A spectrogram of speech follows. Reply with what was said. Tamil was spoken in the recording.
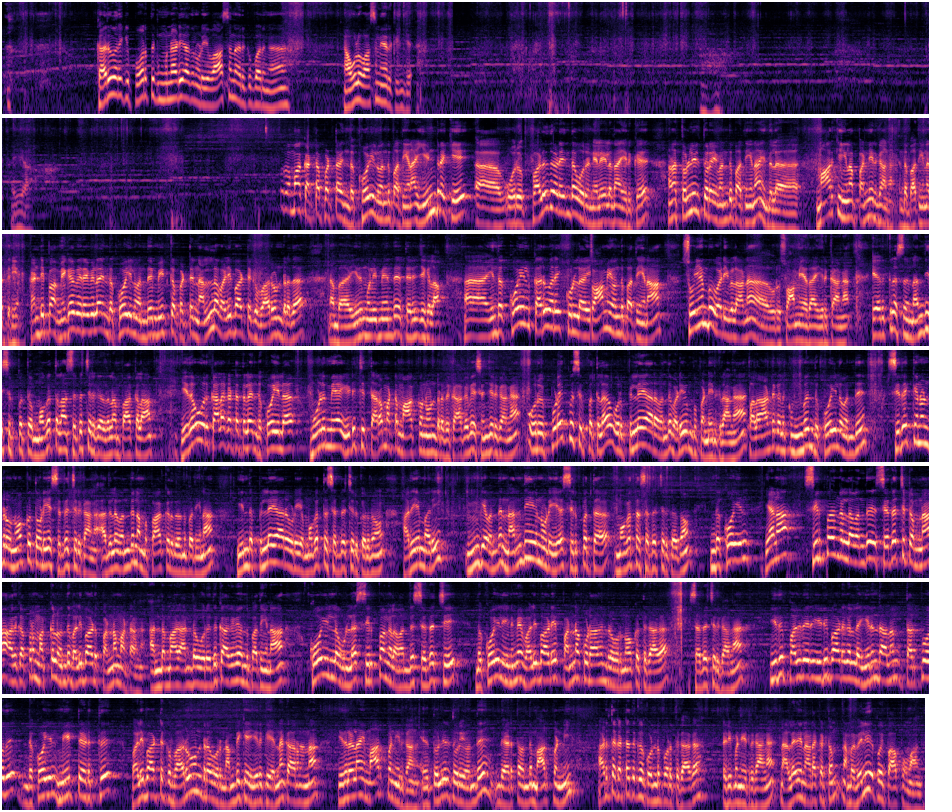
கருவறைக்கு போகிறதுக்கு முன்னாடி அதனுடைய வாசனை இருக்குது பாருங்கள் அவ்வளோ வாசனையாக இருக்குது இங்கே. ஐயா. அற்புதமாக கட்டப்பட்ட இந்த கோயில் வந்து பார்த்திங்கன்னா இன்றைக்கு ஒரு பழுதடைந்த ஒரு நிலையில் தான் இருக்குது ஆனால் தொழில்துறை வந்து பார்த்திங்கன்னா இதில் மார்க்கிங்லாம் பண்ணியிருக்காங்க இந்த பார்த்திங்கன்னா தெரியும். கண்டிப்பாக மிக விரைவில் இந்த கோயில் வந்து மீட்கப்பட்டு நல்ல வழிபாட்டுக்கு வருன்றதை நம்ம இது மூலியமேந்து தெரிஞ்சுக்கலாம். இந்த கோயில் கருவறைக்குள்ள சுவாமி வந்து பார்த்திங்கன்னா சுயம்பு வடிவிலான ஒரு சுவாமியாக தான் இருக்காங்க. இருக்கிற நந்தி சிற்பத்தை முகத்தெல்லாம் சிதைச்சிருக்கிறதெல்லாம் பார்க்கலாம். ஏதோ ஒரு காலகட்டத்தில் இந்த கோயிலை முழுமையாக இடித்து தரமட்டமாக்கும் ஆக்கணுன்றதுக்காகவே செஞ்சுருக்காங்க. ஒரு புடைப்பு சிற்பத்தில் ஒரு பிள்ளையாரை வந்து வடிவமைப்பு பண்ணியிருக்கிறாங்க. பல ஆண்டுகளுக்கு முன்பு இந்த கோயிலை வந்து சிதைக்கணுன்ற நோக்கத்தோடையே சிதைச்சிருக்காங்க. அதில் வந்து நம்ம பார்க்குறது வந்து பார்த்திங்கன்னா இந்த பிள்ளையாருடைய முகத்தை சிதைச்சிருக்கிறதும் அதே மாதிரி இங்கே வந்து நந்தியனுடைய சிற்பத்தை முகத்தை சிதைச்சிருக்கிறதும் இந்த கோயில். ஏன்னா சிற்பங்களில் வந்து சிதைச்சிட்டோம்னா அதுக்கப்புறம் மக்கள் வந்து வழிபாடு பண்ண மாட்டாங்க. அந்த மாதிரி அந்த ஒரு இதுக்காகவே வந்து பார்த்திங்கன்னா கோயிலில் உள்ள சிற்பங்களை வந்து சிதைச்சி இந்த கோயில் இனிமேல் வழிபாடே பண்ணக்கூடாதுன்ற ஒரு நோக்கத்துக்காக சிதைச்சிருக்காங்க. இது பல்வேறு இடிபாடுகளில் இருந்தாலும் தற்போது இந்த கோயில் மீட்டெடுத்து வழிபாட்டுக்கு வரும்ன்ற ஒரு நம்பிக்கை இருக்குது என்ன காரணம்னா இதிலலாம் மார்க் பண்ணியிருக்காங்க. இது தொழில்துறை வந்து இந்த இடத்த வந்து மார்க் பண்ணி அடுத்த கட்டத்துக்கு கொண்டு போகிறதுக்காக ரெடி பண்ணிகிட்ருக்காங்க நல்லதே நடக்கட்டும். நம்ம வெளியே போய் பார்ப்போம் வாங்க.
